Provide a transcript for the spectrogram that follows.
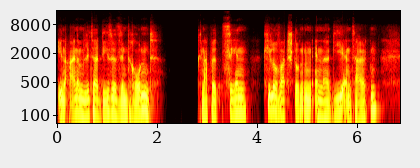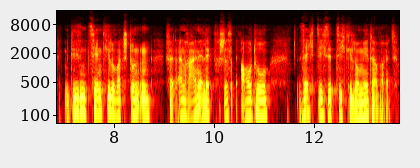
in einem Liter Diesel sind rund knappe 10 Kilowattstunden Energie enthalten. Mit diesen 10 Kilowattstunden fährt ein rein elektrisches Auto 60, 70 Kilometer weit.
